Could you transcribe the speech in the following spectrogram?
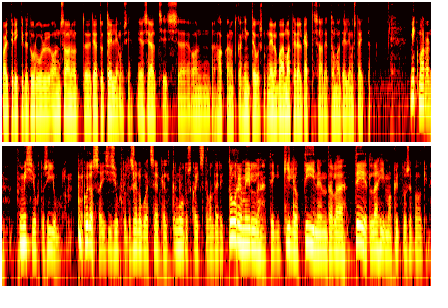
Balti riikide turul on saanud teatud tellimusi ja sealt siis on hakanud ka hind tõusma, neil on vaja materjal kätte saada, et oma tellimust täita. Mikk Marran, mis juhtus Hiiumaal, kuidas sai siis juhtuda see lugu, et selgelt looduskaitstaval territooriumil tegi giljotiin endale teed lähima kütusepaagini?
